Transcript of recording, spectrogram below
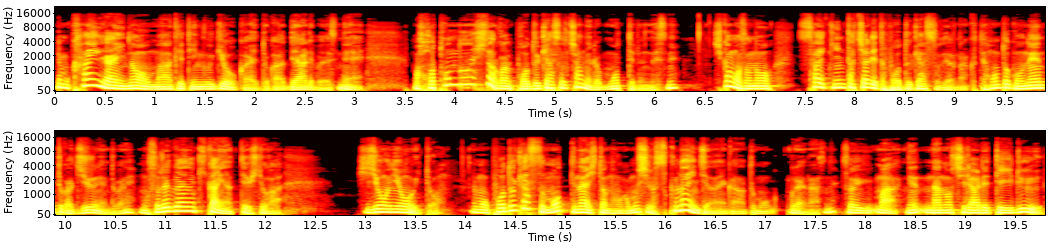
でも海外のマーケティング業界とかであればですね、まあ、ほとんどの人はこのポッドキャストチャンネルを持ってるんですね。しかもその、最近立ち上げたポッドキャストではなくて、ほんと5年とか10年とかね、もうそれぐらいの期間やってる人が非常に多いと。でも、ポッドキャスト持ってない人の方がむしろ少ないんじゃないかなと思うぐらいなんですね。そういう、まあ、ね、名の知られている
